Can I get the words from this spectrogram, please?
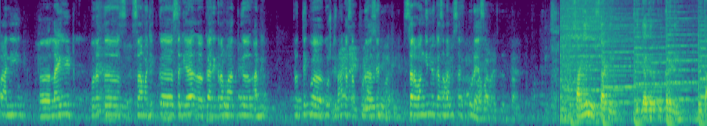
पाणी लाइट परत सामाजिक सगळ्या कार्यक्रमात आम्ही प्रत्येक अ, गोष्टीत विकासात पुढे असेल. सर्वांगीण विकासात आम्ही सर पुढे असेल. सांगली न्यूजसाठी विद्याधर कुलकर्णी विटा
